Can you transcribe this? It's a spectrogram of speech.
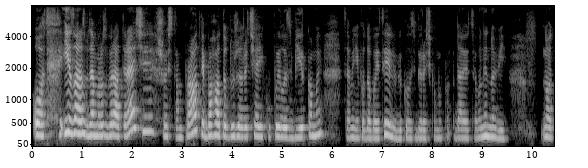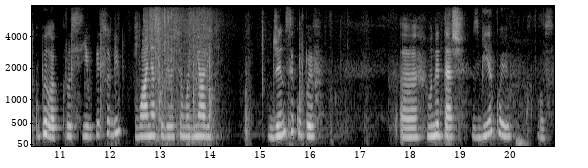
От, і зараз будемо розбирати речі, щось там прати. Багато дуже речей купили збірками. Це мені подобається. Я люблю, коли збірочками попадаються. Вони нові. От, купила кросівки собі. Ваня собі ось модняві. Джинси купив. Е, вони теж збіркою. Ось.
